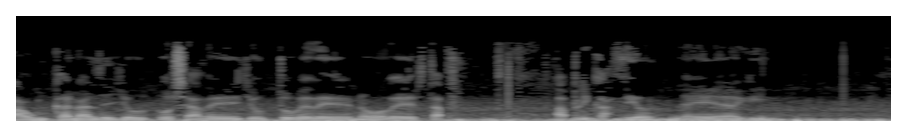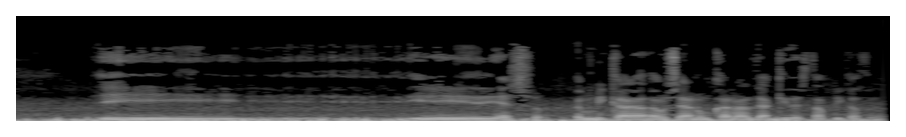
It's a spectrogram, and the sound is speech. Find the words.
a un canal de YouTube, o sea, de YouTube, de, ¿no? de esta aplicación de aquí. Y, y eso, en mi o sea, en un canal de aquí de esta aplicación.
